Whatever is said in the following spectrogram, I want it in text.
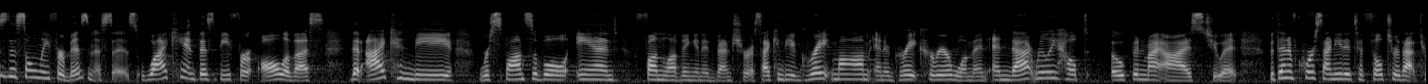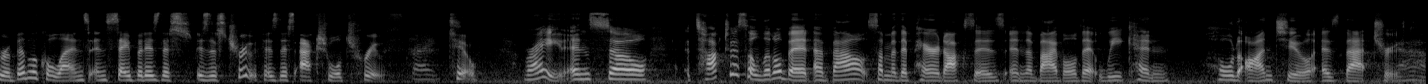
is this only for businesses? Why can't this be for all of us that I can be responsible and fun loving and adventurous. I can be a great mom and a great career woman, and that really helped open my eyes to it. But then of course I needed to filter that through a biblical lens and say, but is this is this truth? Is this actual truth? Right. Too. Right. And so talk to us a little bit about some of the paradoxes in the Bible that we can hold on to as that truth. Yeah.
